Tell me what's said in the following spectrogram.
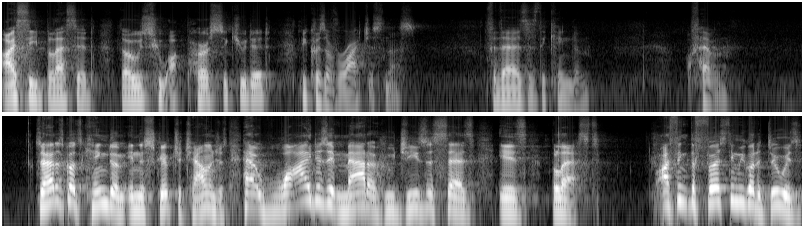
I see blessed those who are persecuted because of righteousness, for theirs is the kingdom of heaven. So, how does God's kingdom in the scripture challenge us? How, why does it matter who Jesus says is blessed? I think the first thing we've got to do is,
